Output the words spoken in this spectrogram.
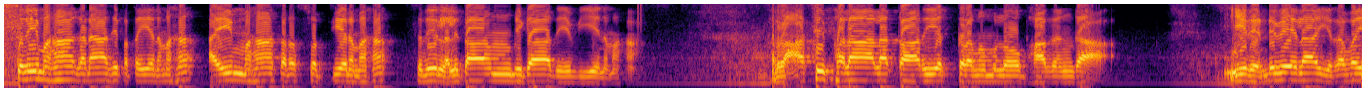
శ్రీ మహాగణాధిపతయ నమ. ఐం మహాసరస్వత్యే నమ. శ్రీ లలితాంబికాదేవ్యే నమ. రాశి ఫలాల కార్యక్రమంలో భాగంగా ఈ రెండు వేల ఇరవై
